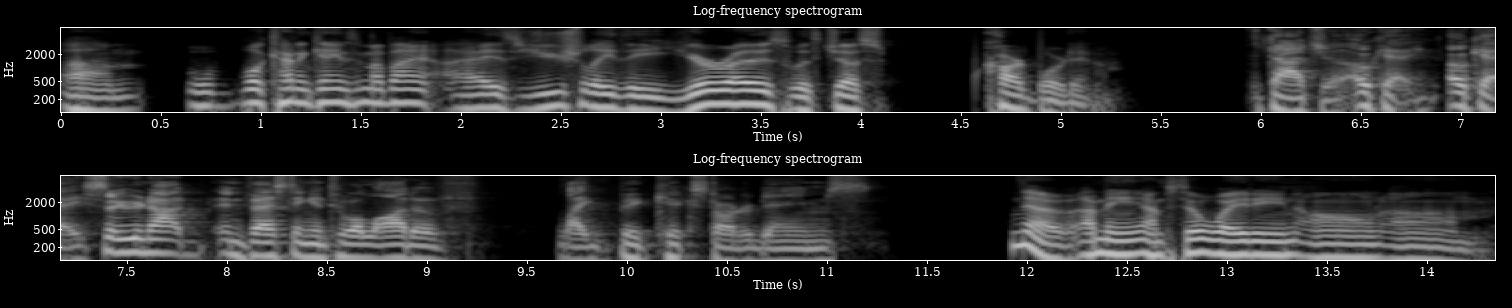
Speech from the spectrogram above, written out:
Um, what kind of games am I buying? Uh, Is usually the Euros with just cardboard in them. Gotcha. Okay. Okay. So you're not investing into a lot of like big Kickstarter games. No, I mean I'm still waiting on. Um,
